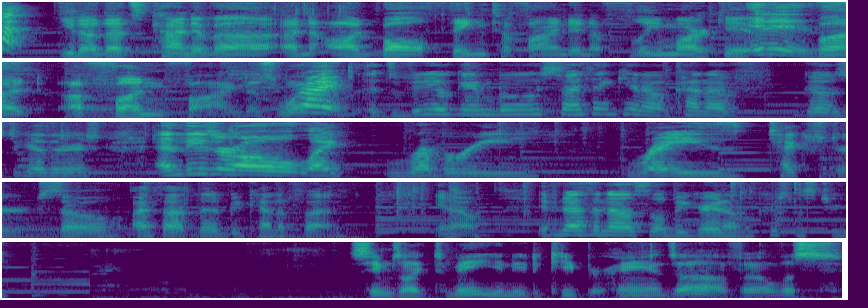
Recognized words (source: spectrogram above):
got. You know, that's kind of a, an oddball thing to find in a flea market. It is. But a fun find as well. Right, it's a video game booth, so I think you know it kind of goes together. -ish. And these are all like rubbery, raised, textured. So I thought that'd be kind of fun. You know, if nothing else, it'll be great on the Christmas tree. Seems like to me you need to keep your hands off, Elvis.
